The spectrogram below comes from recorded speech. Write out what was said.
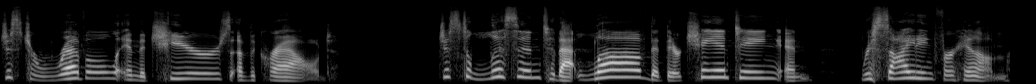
just to revel in the cheers of the crowd, just to listen to that love that they're chanting and reciting for him,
